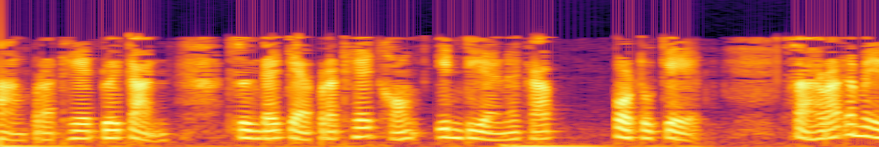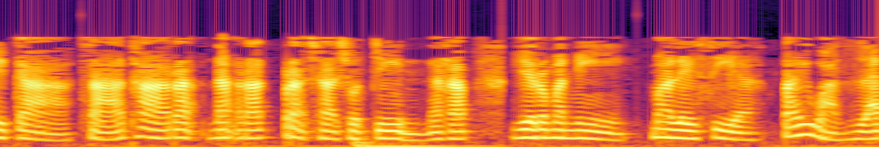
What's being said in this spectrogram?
ต่างประเทศด้วยกัน ซึ่งได้แก่ประเทศของอินเดียนะครับ โปรตุเกสสหรัฐอเมริกา สาธารณรัฐประชาชนจีนนะครับ เยอรมนี มาเลเซีย ไต้หวัน และ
